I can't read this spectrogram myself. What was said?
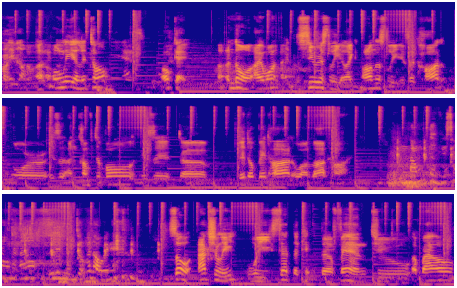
little. Uh, only a little? yes. Okay. Uh, no, I want seriously, like honestly, is it hot or is it uncomfortable? Is it um, little bit hot or a lot hot? Nóng từ phía sau này nó lên chỗ cái đầu ấy So actually, we set the the fan to about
